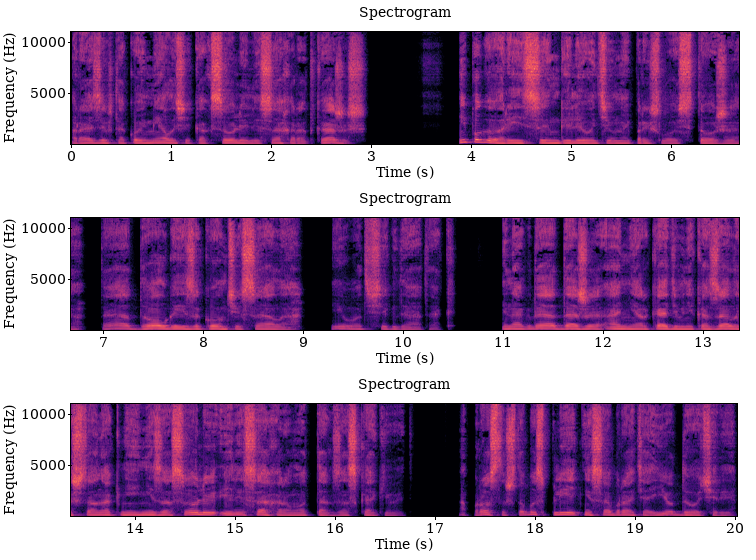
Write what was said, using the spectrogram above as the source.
Разве в такой мелочи, как соль или сахар, откажешь? И поговорить с Ингой Леонтьевной пришлось тоже. Та долго языком чесала. И вот всегда так. Иногда даже Анне Аркадьевне казалось, что она к ней не за солью или сахаром вот так заскакивает, а просто чтобы сплетни собрать о ее дочери,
